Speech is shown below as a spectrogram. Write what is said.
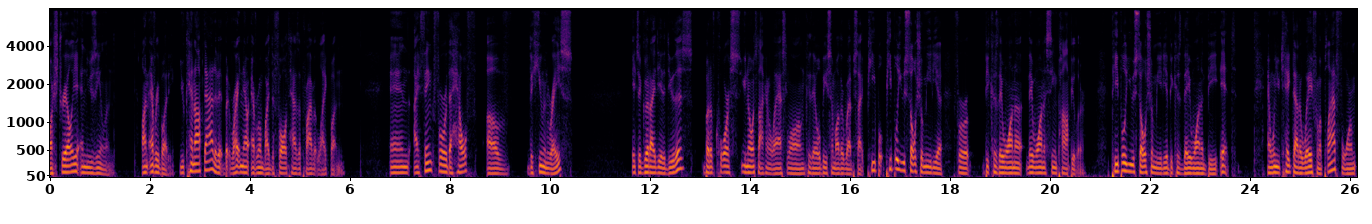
Australia, and New Zealand on everybody. You can opt out of it, but right now everyone by default has a private like button. And I think for the health of the human race, it's a good idea to do this. But of course, you know it's not going to last long because there will be some other website. People people use social media for because they wanna they wanna seem popular. People use social media because they want to be it. And when you take that away from a platform,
